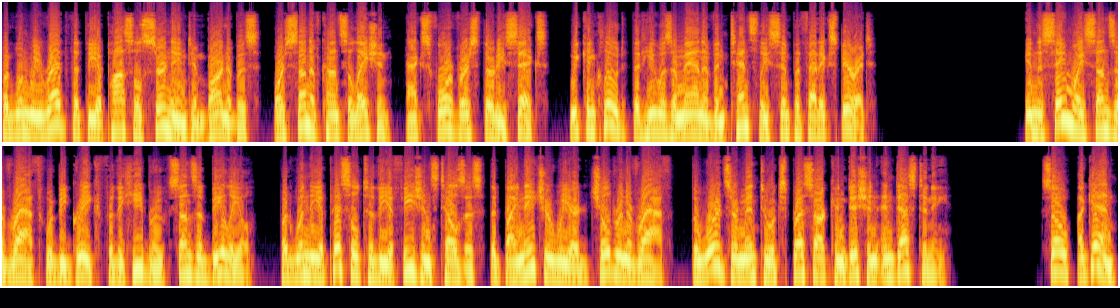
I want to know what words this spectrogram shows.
But when we read that the apostles surnamed him Barnabas, or son of consolation, Acts 4 verse 36, we conclude that he was a man of intensely sympathetic spirit. In the same way, sons of wrath would be Greek for the Hebrew sons of Belial, but when the epistle to the Ephesians tells us that by nature we are children of wrath, the words are meant to express our condition and destiny. So, again,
